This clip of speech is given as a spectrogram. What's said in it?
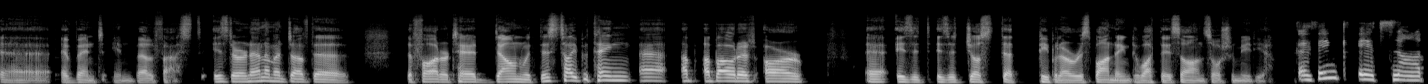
uh, event in Belfast? Is there an element of the the Father Ted down with this type of thing uh, about it, or uh, is it is it just that people are responding to what they saw on social media? I think it's not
